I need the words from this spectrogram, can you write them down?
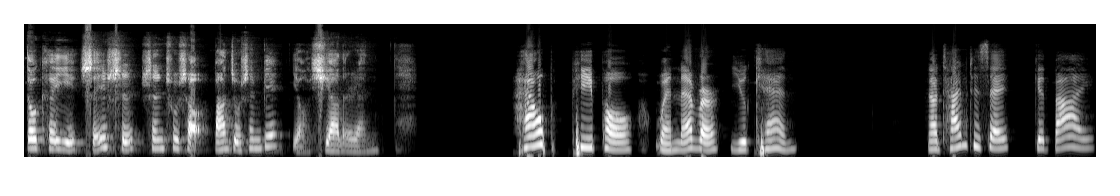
都可以随时伸出手帮助身边有需要的人。Help people whenever you can. Now, time to say goodbye.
